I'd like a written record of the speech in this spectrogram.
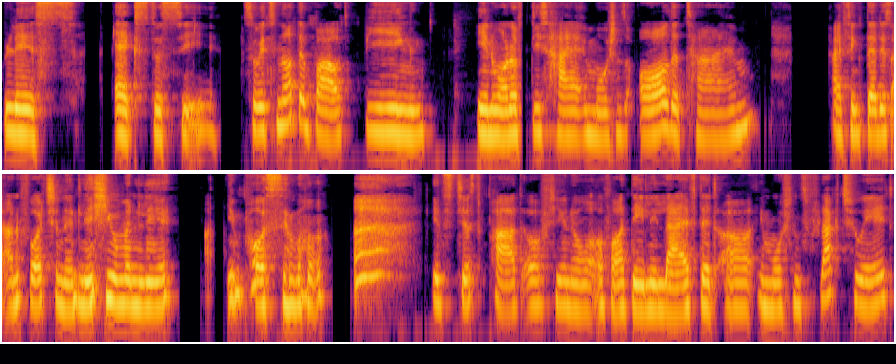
bliss, ecstasy. So it's not about being in one of these higher emotions all the time. I think that is unfortunately humanly impossible. it's just part of, you know, of our daily life that our emotions fluctuate.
